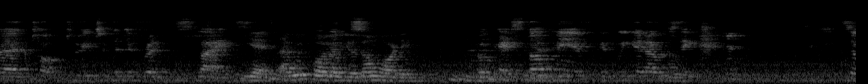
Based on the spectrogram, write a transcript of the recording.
uh, talk to each of the different slides. Yes, I will follow but, you, don't worry. Okay, stop me if, if we get out of sync. so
